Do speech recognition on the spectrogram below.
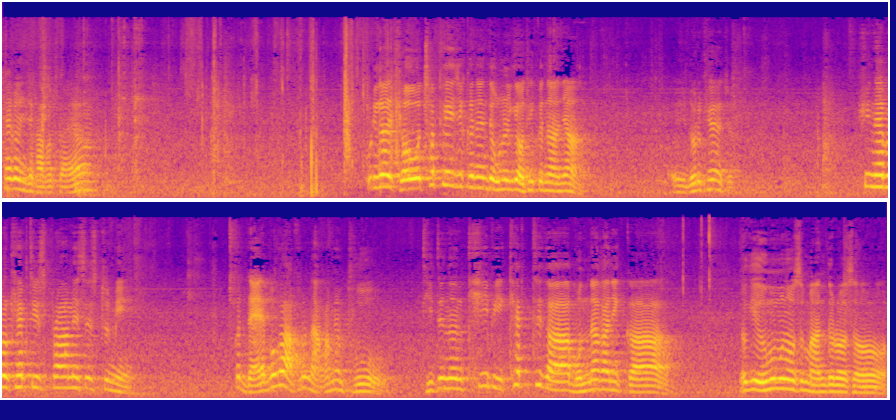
책을 이제 가볼까요? 우리가 겨우 첫 페이지 끝냈는데 오늘 이게 어떻게 끝나냐? 노력해야죠. He never kept his promises to me. 그 never가 앞으로 나가면 부, did는 keep이 kept가 못 나가니까 여기 옷을 만들어서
